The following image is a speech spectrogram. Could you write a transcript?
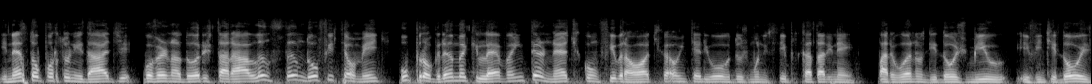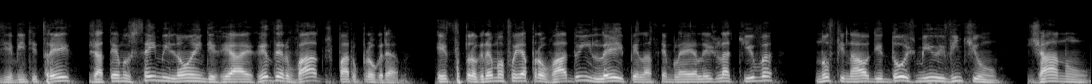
E nesta oportunidade, o governador estará lançando oficialmente o programa que leva a internet com fibra ótica ao interior dos municípios catarinenses. Para o ano de 2022 e 2023, já temos 100 milhões de reais reservados para o programa. Esse programa foi aprovado em lei pela Assembleia Legislativa no final de 2021. Já no,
